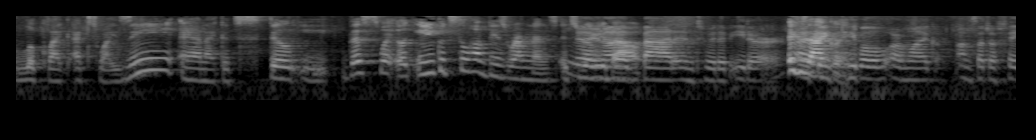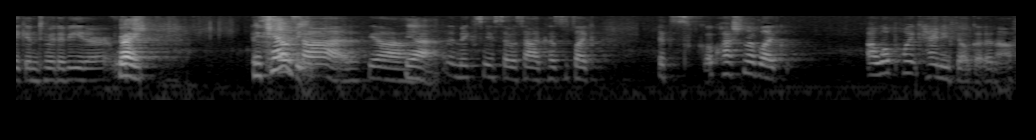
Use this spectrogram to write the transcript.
look like XYZ and I could still eat this way. Like you could still have these remnants. It's no, really you're not about a bad intuitive eater. Exactly. I think people are like, I'm such a fake intuitive eater. right. You can't so be. sad. Yeah. Yeah. It makes me so sad because it's like, it's a question of like, at what point can you feel good enough?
